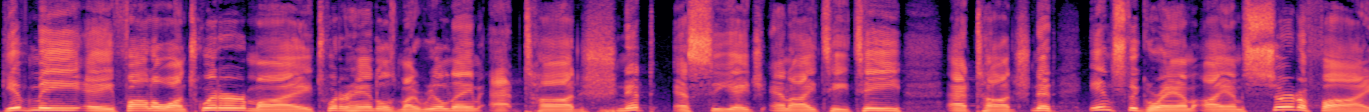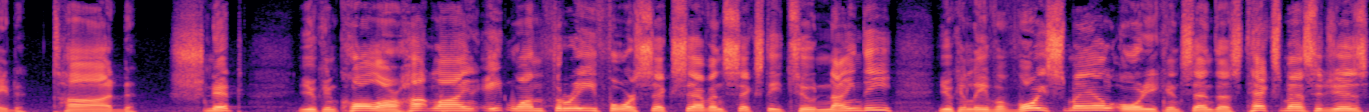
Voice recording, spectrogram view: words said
Give me a follow on Twitter. My Twitter handle is my real name at Todd Schnitt, S C H N I T T, at Todd Schnitt. Instagram, I am certified Todd Schnitt. You can call our hotline 813 467 6290. You can leave a voicemail or you can send us text messages.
